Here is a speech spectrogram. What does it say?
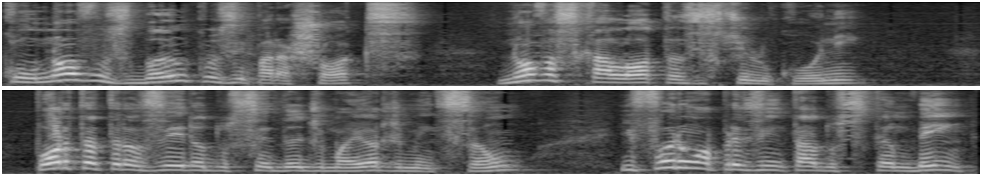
com novos bancos e para-choques, novas calotas estilo cone, porta traseira do sedã de maior dimensão e foram apresentados também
